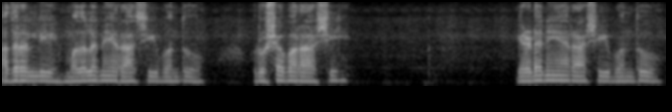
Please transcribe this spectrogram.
ಅದರಲ್ಲಿ ಮೊದಲನೇ ರಾಶಿ ಬಂದು ವೃಷಭ ರಾಶಿ ಎರಡನೆಯ ರಾಶಿ ಬಂದು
